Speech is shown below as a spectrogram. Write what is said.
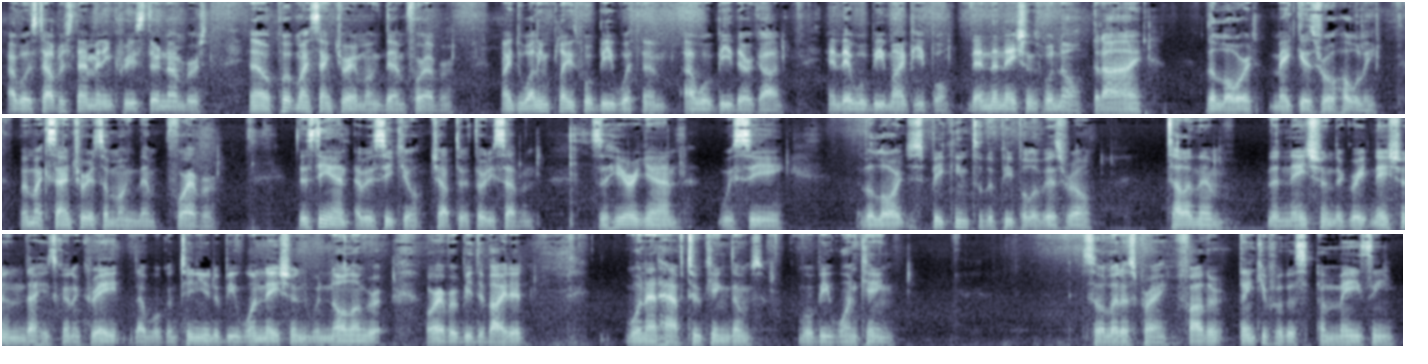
I will establish them and increase their numbers, and I will put my sanctuary among them forever. My dwelling place will be with them. I will be their God and they will be my people. Then the nations will know that I, the Lord, make Israel holy, when my sanctuary is among them forever. This is the end of Ezekiel chapter 37. So here again, we see the Lord speaking to the people of Israel, telling them the nation, the great nation that He's going to create, that will continue to be one nation, will no longer or ever be divided, will not have two kingdoms, will be one king. So let us pray. Father, thank you for this amazing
